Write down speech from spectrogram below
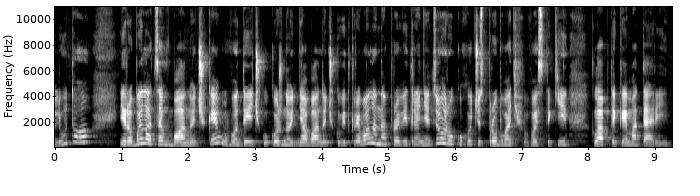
лютого і робила це в баночки у водичку. Кожного дня баночку відкривала на провітряння. Цього року хочу спробувати ось такі клаптики матерії.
